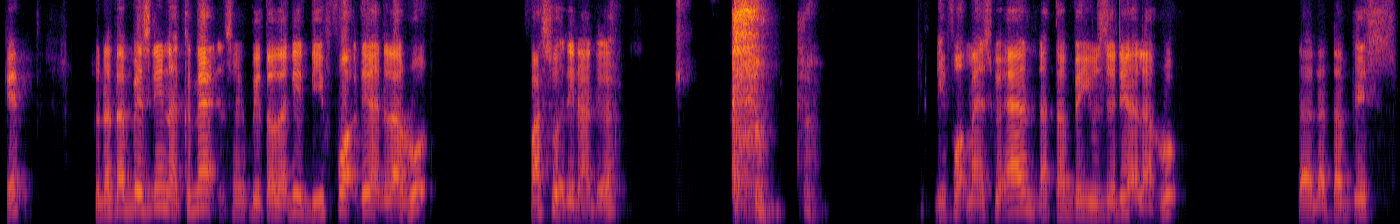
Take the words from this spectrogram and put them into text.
okay. So database ni nak connect, saya beritahu tadi, default dia adalah root. Password tidak ada. default MySQL, database user dia adalah root. Dan database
